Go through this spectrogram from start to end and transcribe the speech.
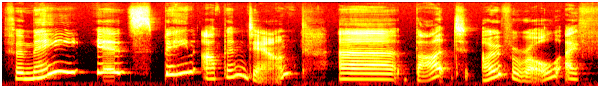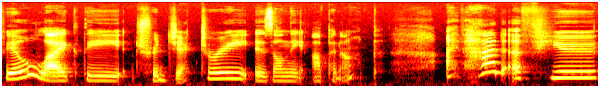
For me, it's been up and down. Uh, but overall, I feel like the trajectory is on the up and up. I've had a few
